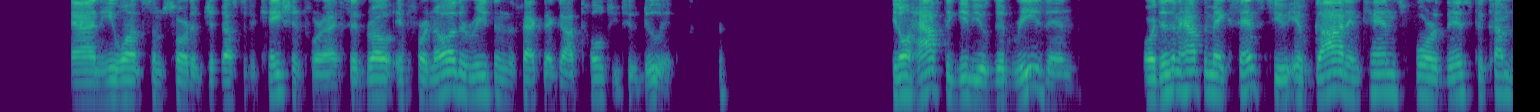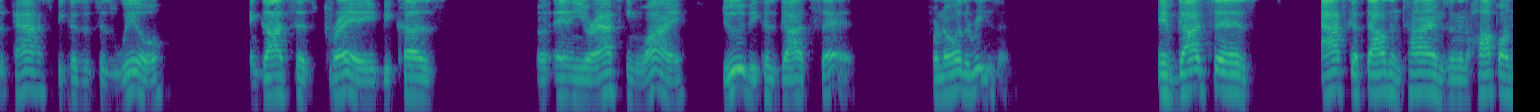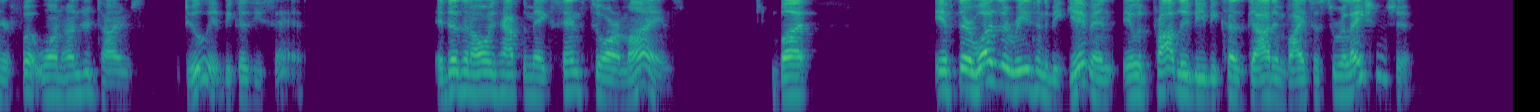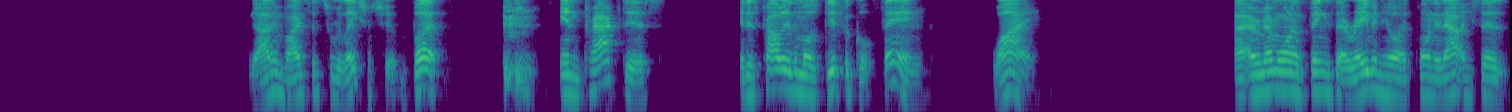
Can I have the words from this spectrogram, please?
and he wants some sort of justification for it. I said, bro, if for no other reason than the fact that God told you to do it, he don't have to give you a good reason or it doesn't have to make sense to you if God intends for this to come to pass because it's his will and God says pray because, uh, and you're asking why, do it because God said, for no other reason. If God says ask a thousand times and then hop on your foot 100 times, do it because He said. It doesn't always have to make sense to our minds. But if there was a reason to be given, it would probably be because God invites us to relationship. God invites us to relationship. But in practice, it is probably the most difficult thing. Why? I remember one of the things that Ravenhill had pointed out. He says,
